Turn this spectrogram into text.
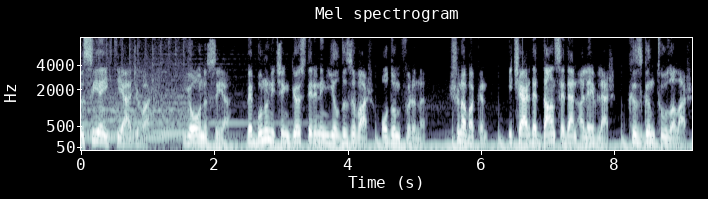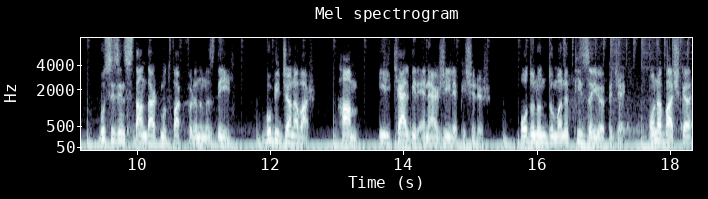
Isıya ihtiyacı var. Yoğun ısıya. Ve bunun için gösterinin yıldızı var, odun fırını. Şuna bakın. İçeride dans eden alevler, kızgın tuğlalar. Bu sizin standart mutfak fırınınız değil. Bu bir canavar. Ham, ilkel bir enerjiyle pişirir. Odunun dumanı pizzayı öpecek. Ona başka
